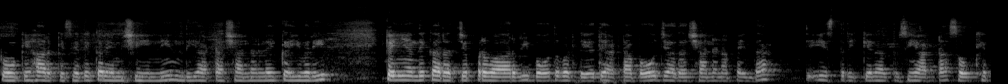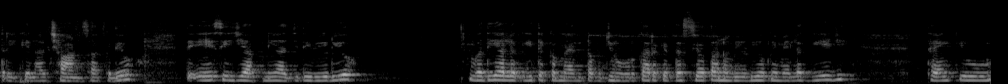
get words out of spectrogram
ਕਿਉਂਕਿ ਹਰ ਕਿਸੇ ਦੇ ਘਰੇ ਮਸ਼ੀਨ ਨਹੀਂ ਹੁੰਦੀ ਆਟਾ ਛਾਣਨ ਲਈ। ਕਈ ਵਾਰੀ ਕਈਆਂ ਦੇ ਘਰ 'ਚ ਪਰਿਵਾਰ ਵੀ ਬਹੁਤ ਵੱਡੇ ਆ ਤੇ ਆਟਾ ਬਹੁਤ ਜ਼ਿਆਦਾ ਛਾਣਨਾ ਪੈਂਦਾ, ਤੇ ਇਸ ਤਰੀਕੇ ਨਾਲ ਤੁਸੀਂ ਆਟਾ ਸੌਖੇ ਤਰੀਕੇ ਨਾਲ ਛਾਣ ਸਕਦੇ ਹੋ। ਤੇ ਇਹ ਸੀ ਜੀ ਆਪਣੀ ਅੱਜ ਦੀ ਵੀਡੀਓ। ਵਧੀਆ ਲੱਗੀ ਤੇ ਕਮੈਂਟ ਜ਼ਰੂਰ ਕਰਕੇ ਦੱਸਿਓ ਤੁਹਾਨੂੰ ਵੀਡੀਓ ਕਿਵੇਂ ਲੱਗੀ ਹੈ ਜੀ। ਥੈਂਕ ਯੂ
